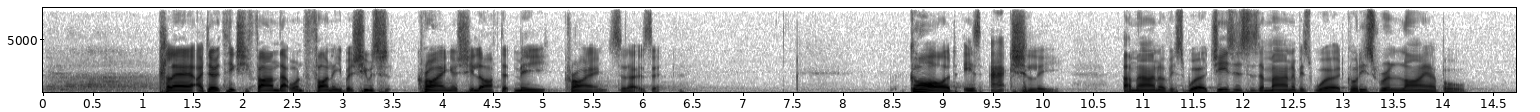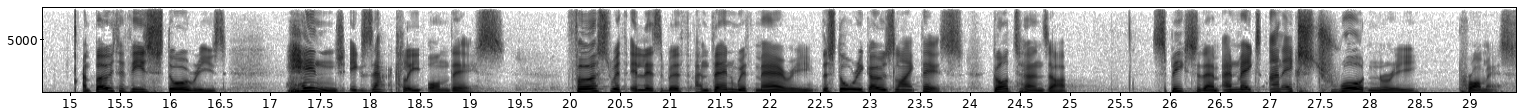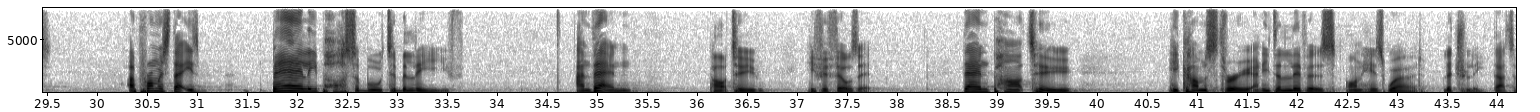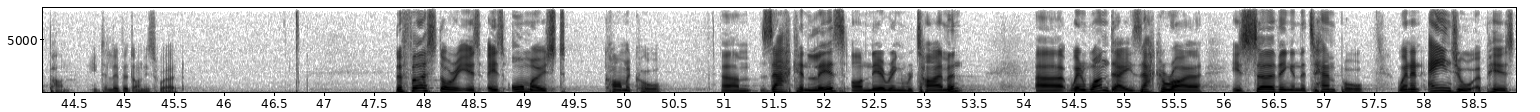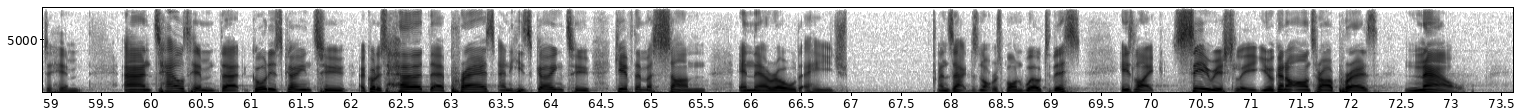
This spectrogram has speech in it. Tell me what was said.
Claire, I don't think she found that one funny, but she was crying as she laughed at me crying. So that was it. God is actually a man of his word. Jesus is a man of his word. God is reliable. And both of these stories hinge exactly on this. First with Elizabeth and then with Mary, the story goes like this God turns up, speaks to them, and makes an extraordinary promise. A promise that is barely possible to believe. And then, part two, he fulfills it. Then, part two, he comes through and he delivers on his word. Literally, that's a pun. He delivered on his word. The first story is, is almost comical. Um, Zach and Liz are nearing retirement. Uh, when one day Zechariah is serving in the temple, when an angel appears to him and tells him that God is going to, uh, God has heard their prayers and he's going to give them a son in their old age. And Zach does not respond well to this. He's like, seriously, you're going to answer our prayers now.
